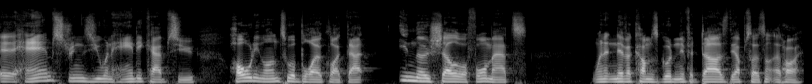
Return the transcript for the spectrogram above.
it hamstrings you and handicaps you holding on to a bloke like that in those shallower formats when it never comes good, and if it does, the upside's not that high.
